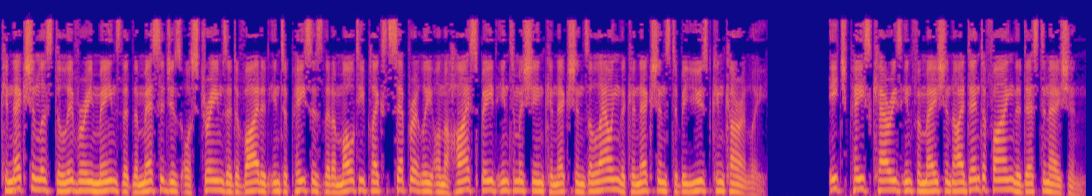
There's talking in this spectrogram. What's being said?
Connectionless delivery means that the messages or streams are divided into pieces that are multiplexed separately on the high-speed intermachine connections allowing the connections to be used concurrently. Each piece carries information identifying the destination.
